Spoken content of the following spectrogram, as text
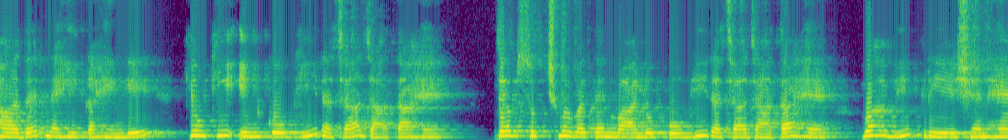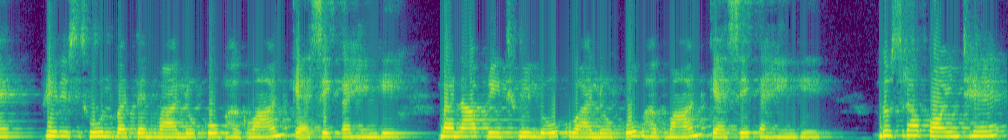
फादर नहीं कहेंगे, क्योंकि इनको भी रचा जाता है। जब सूक्ष्म वतन वालों को भी रचा जाता है, वह भी क्रिएशन है। फिर स्थूल वतन वालों को भगवान कैसे कहेंगे? मना पृथ्वी लोक वालों को भगवान कैसे कहेंगे? दूसरा पॉइंट है,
